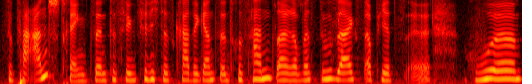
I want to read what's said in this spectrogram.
super anstrengend sind. Deswegen finde ich das gerade ganz interessant, Sarah, was du sagst, ob jetzt äh, Ruhe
